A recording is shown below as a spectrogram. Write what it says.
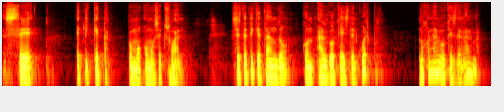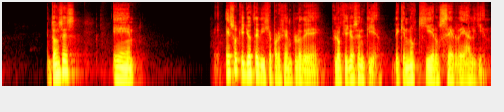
se etiqueta como homosexual, se está etiquetando con algo que es del cuerpo, no con algo que es del alma. Entonces, eh, eso que yo te dije, por ejemplo, de lo que yo sentía, de que no quiero ser de alguien,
